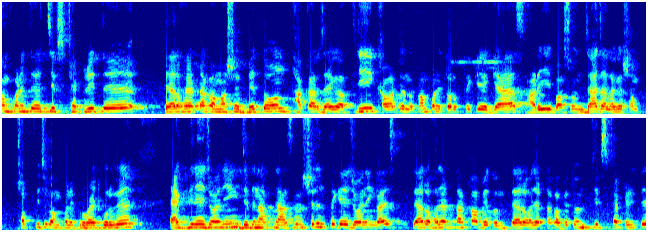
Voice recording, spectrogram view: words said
কোম্পানিতে, চিপস ফ্যাক্টরিতে তেরো হাজার টাকা মাসে বেতন, থাকার জায়গা ফ্রি খাওয়ার জন্য কোম্পানির তরফ থেকে গ্যাস, হাঁড়ি, বাসন, যা যা লাগে সব কিছু কোম্পানি প্রোভাইড করবে। একদিনে জয়নিং যেদিন আপনি আসবেন সেদিন থেকে জয়নিং গাইজ তেরো হাজার টাকা বেতন, তেরো হাজার টাকা বেতন, চিপস ফ্যাক্টরিতে,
